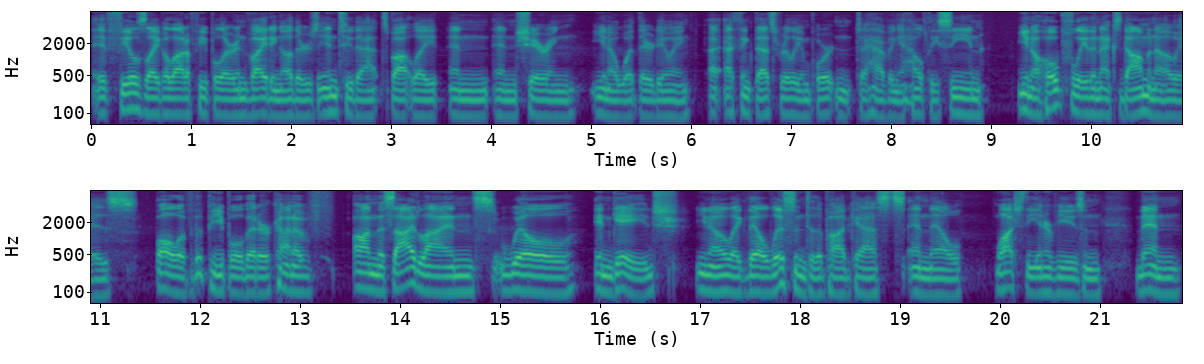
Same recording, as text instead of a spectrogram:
it feels like a lot of people are inviting others into that spotlight and and sharing, you know, what they're doing. I, I think that's really important to having a healthy scene. You know, hopefully the next domino is all of the people that are kind of on the sidelines will engage. You know, like they'll listen to the podcasts and they'll watch the interviews and then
